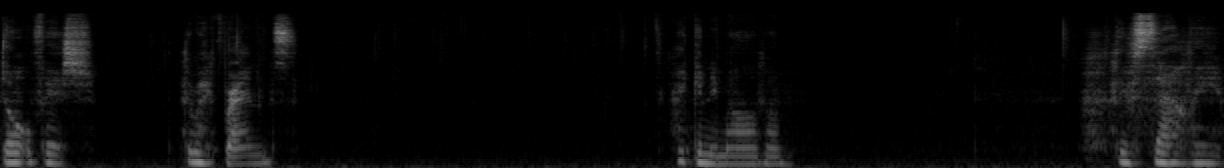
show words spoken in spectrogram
Don't fish. They're my friends. I can name all of them. There's Sally.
